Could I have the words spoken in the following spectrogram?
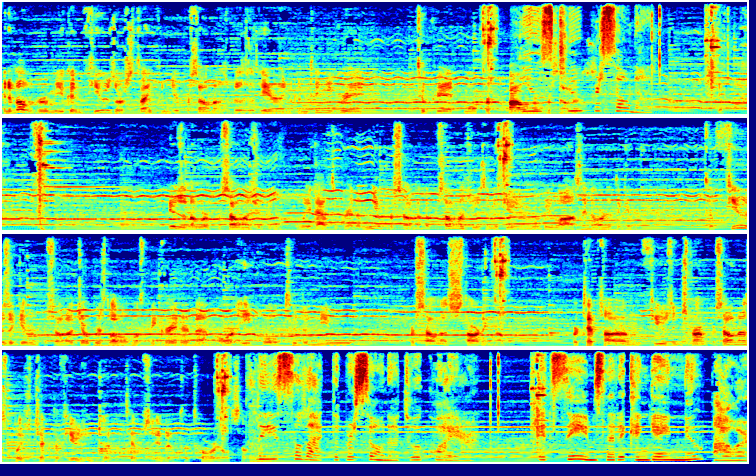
In the Velvet Room, you can fuse or strengthen your personas. Visit here and continue create, to create more powerful Use personas. two persona. Use a number of personas you can have to create a new persona. The personas used in the fusion will be lost. In order to give to fuse a given persona, Joker's level must be greater than or equal to the new persona's starting level. For tips on um, fusing strong personas, please check the fusion tips in the tutorial. So Please select the persona to acquire. It seems that it can gain new power.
